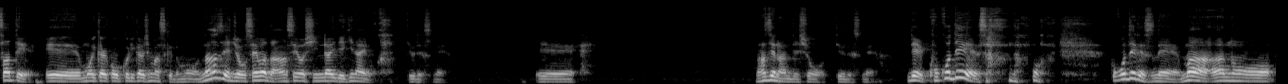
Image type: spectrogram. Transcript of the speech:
さて、えー、もう一回こう繰り返しますけども、なぜ女性は男性を信頼できないのかっていうですね、えー、なぜなんでしょうっていうですね、で、ここで、そのここでですね、まあ、あの、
